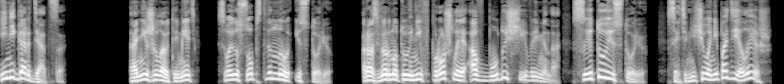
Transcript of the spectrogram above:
и не гордятся. Они желают иметь свою собственную историю, развернутую не в прошлое, а в будущие времена, сытую историю. С этим ничего не поделаешь.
